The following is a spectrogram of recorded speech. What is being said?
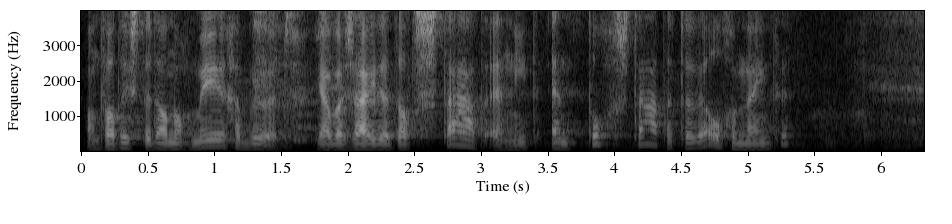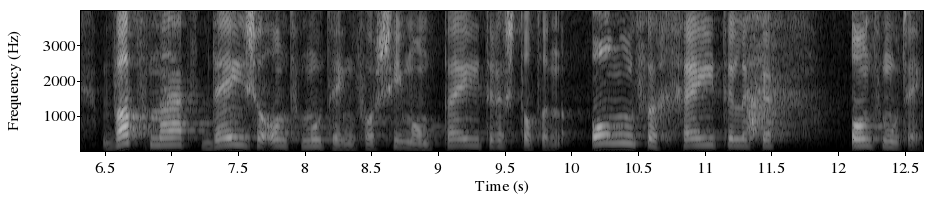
Want wat is er dan nog meer gebeurd? Ja, we zeiden dat staat er niet en toch staat het er wel, gemeente. Wat maakt deze ontmoeting voor Simon Petrus tot een onvergetelijke ontmoeting?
